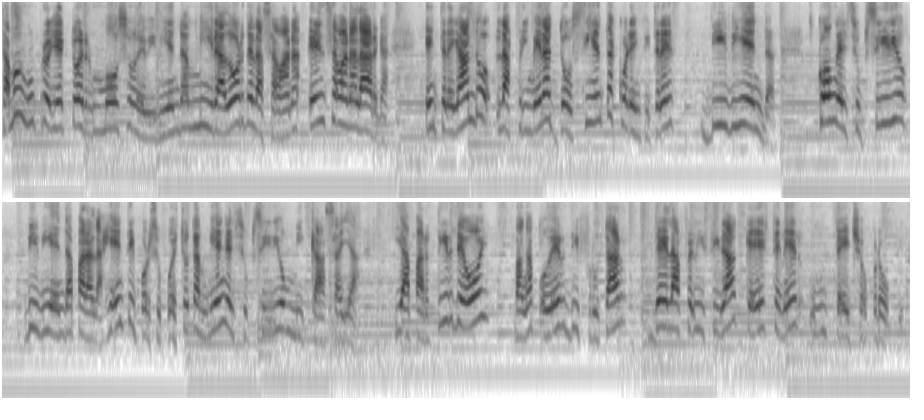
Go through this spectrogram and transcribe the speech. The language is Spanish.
Estamos en un proyecto hermoso de vivienda Mirador de la Sabana en Sabana Larga, entregando las primeras 243 viviendas con el subsidio vivienda para la gente y por supuesto también el subsidio Mi Casa Ya. Y a partir de hoy van a poder disfrutar de la felicidad que es tener un techo propio.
